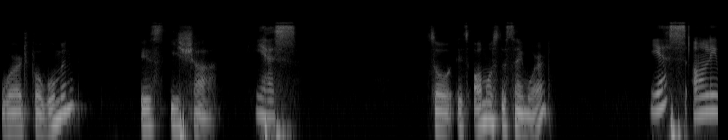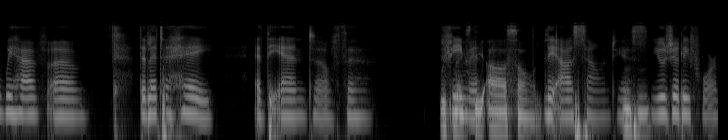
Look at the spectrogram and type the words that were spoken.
word for woman is isha. Yes. So it's almost the same word? Yes, only we have um, the letter hey at the end of the which female. makes the r ah sound. The r sound, yes, mm-hmm. usually for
